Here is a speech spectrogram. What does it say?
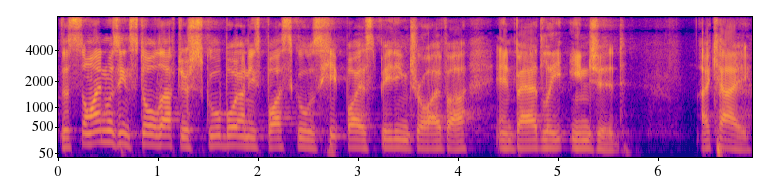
The sign was installed after a schoolboy on his bicycle was hit by a speeding driver and badly injured. Okay.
